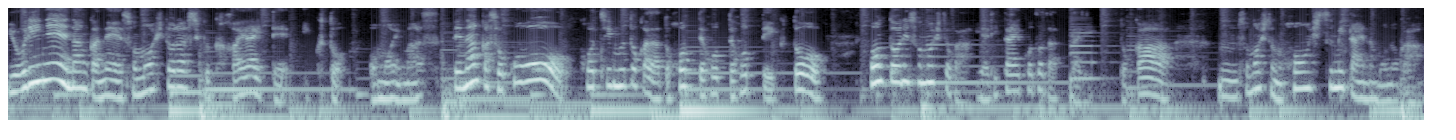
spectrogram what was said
よりねなんかねその人らしく輝いていくと思います。でなんかそこをコーチングとかだと掘って掘って掘っていくと本当にその人がやりたいことだったりとか、うん、その人の本質みたいなものが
